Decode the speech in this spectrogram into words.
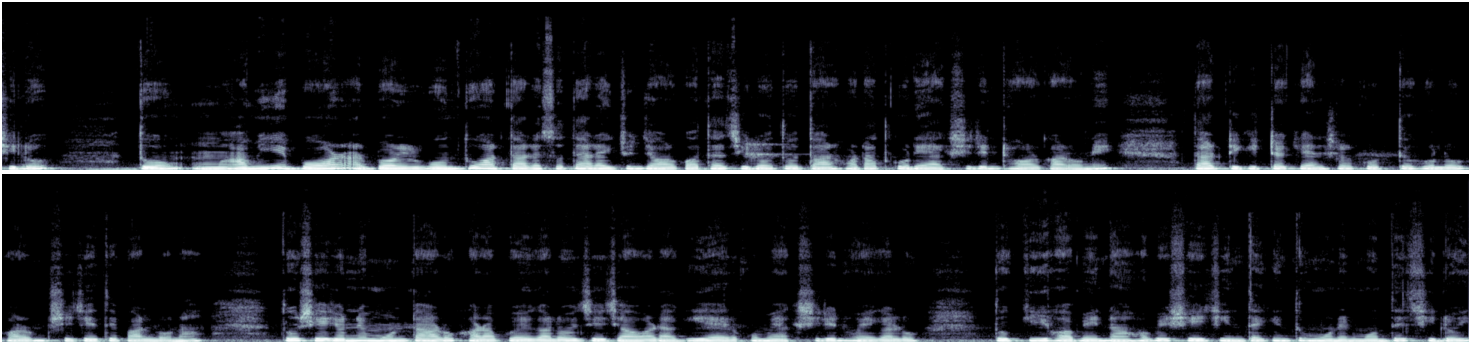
ছিল। তো আমি বর আর বরের বন্ধু আর তার সাথে আরেকজন যাওয়ার কথা ছিল। তো তার হঠাৎ করে অ্যাক্সিডেন্ট হওয়ার কারণে তার টিকিটটা ক্যান্সেল করতে হলো, কারণ সে যেতে পারল না। তো সেই জন্য মনটা আরও খারাপ হয়ে গেল যে যাওয়ার আগে এরকম অ্যাক্সিডেন্ট হয়ে গেল। তো কি হবে, না হবে সেই চিন্তা কিন্তু মনের মধ্যে ছিলই।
